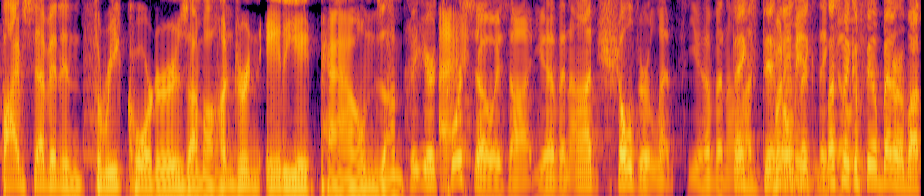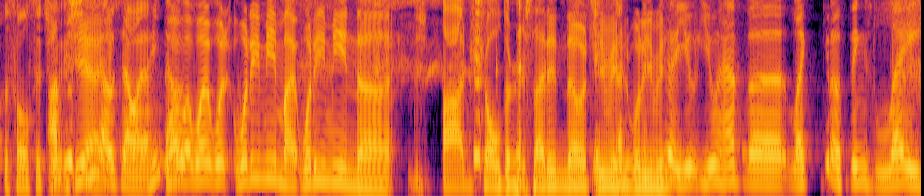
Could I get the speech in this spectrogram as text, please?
five seven and three quarters. I'm 188 pounds. I'm. But your torso is odd. You have an odd shoulder length. You have an Thanks, odd. Dick. What Let's, mean? make, let's make him feel better about this whole situation. just, Yeah. He knows how. I, he knows. What, what, what, what do you mean? My what do you mean? Uh, odd shoulders. I didn't know what you mean. What do you mean? Yeah, you you have uh, like you know things lay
